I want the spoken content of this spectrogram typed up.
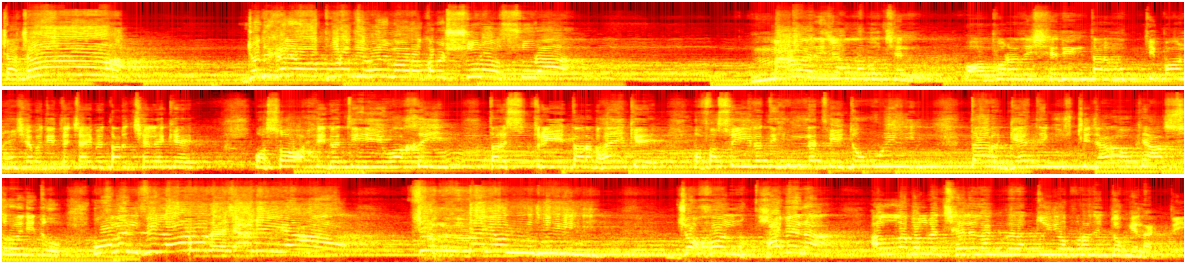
চাচা, যদি খালি অপরাধী হয় মরা, তবে শুনো, সুরা মা রিজা আল্লাহ বলছেন অপরাধী সেদিন তার মুক্তিপণ হিসেবে দিতে চাইবে তার ছেলেকে, ও সহিবতিহি ওয়াখি তার স্ত্রী, তার ভাইকে তুই তার জ্ঞাতি গোষ্ঠী যারা ওকে আশ্রয় দিত। ওমান যখন হবে না, আল্লাহ বলবে, ছেলে লাগবে না, তুই অপরাধী তোকে লাগবে।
